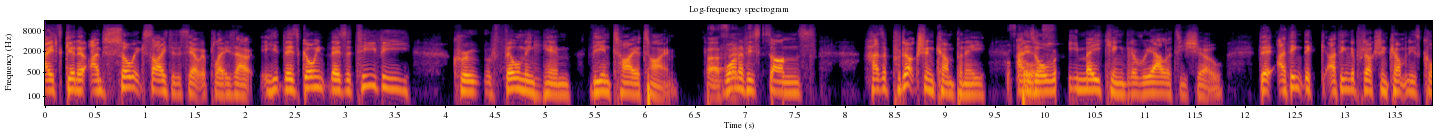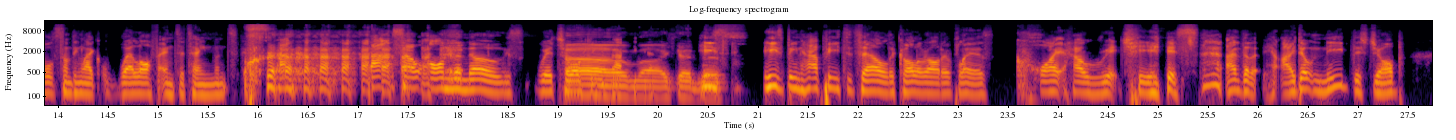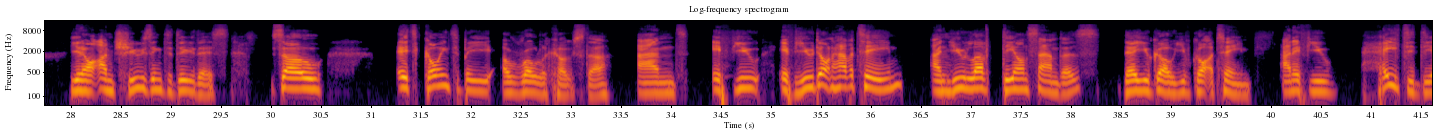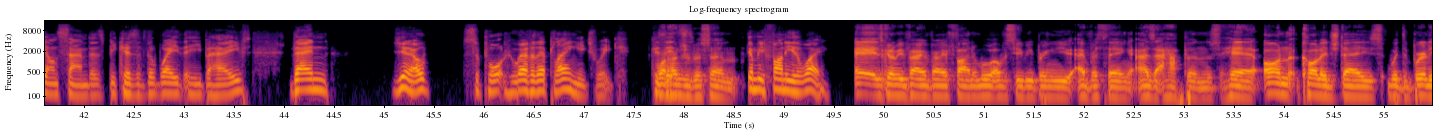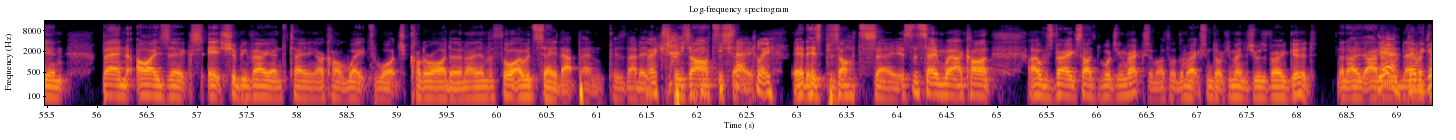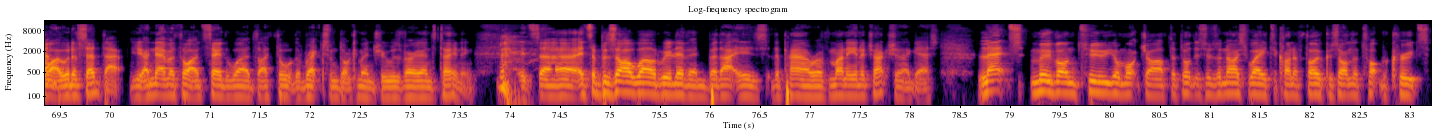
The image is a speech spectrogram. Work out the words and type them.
It's gonna. I'm so excited to see how it plays out. He, there's going. There's a TV crew filming him the entire time. Perfect. One of his sons has a production company and is already making the reality show. The, I think the I think the production company is called something like Well Off Entertainment. That, that's how on the nose we're talking. Oh about. my goodness! He's he's been happy to tell the Colorado players quite how rich he is and that I don't need this job. You know, I'm choosing to do this. So it's going to be a roller coaster. And if you if you don't have a team and you love Deion Sanders, there you go, you've got a team. And if you hated Deion Sanders because of the way that he behaved, then you know, support whoever they're playing each week. One hundred percent. It's gonna be fun either way. It is going to be very, very fun. And we'll obviously be bringing you everything as it happens here on College Daze with the brilliant Ben Isaacs. It should be very entertaining. I can't wait to watch Colorado. And I never thought I would say that, Ben, because that is exactly, bizarre to exactly. say. It is bizarre to say. It's the same way I can't. I was very excited watching Wrexham. I thought the Wrexham documentary was very good. And I, I yeah, never thought. I would have said that. I never thought I'd say the words. I thought the Wrexham documentary was very entertaining. it's, uh, it's a bizarre world we live in, but that is the power of money and attraction, I guess. Let's move on to your mock draft. I thought this was a nice way to kind of focus on the top recruits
